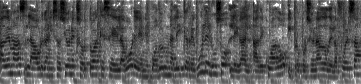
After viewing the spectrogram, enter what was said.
Además, la organización exhortó a que se elabore en Ecuador una ley que regule el uso legal, adecuado y proporcionado de la fuerza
